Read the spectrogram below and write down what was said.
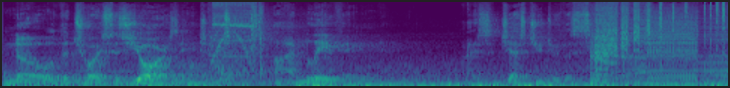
No, the choice is yours, Agent. I'm leaving. I suggest you do the same.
